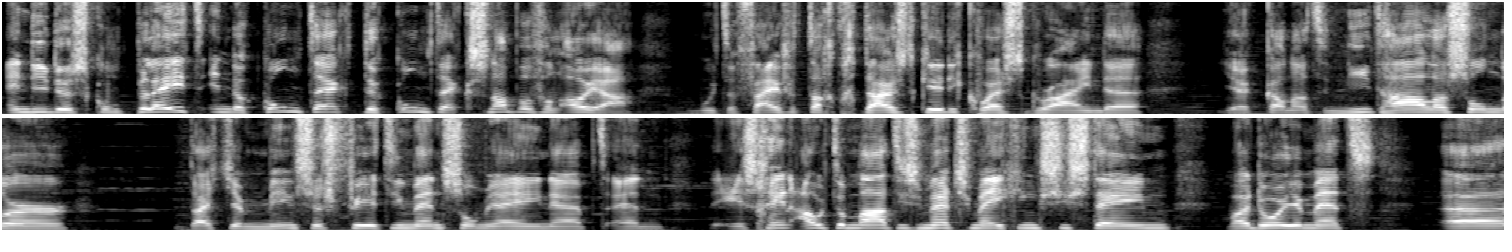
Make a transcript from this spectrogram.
En die dus compleet in de context, de context snappen van, oh ja, we moeten 85.000 keer die quest grinden. Je kan het niet halen zonder dat je minstens 14 mensen om je heen hebt. En er is geen automatisch matchmaking systeem, waardoor je met uh,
